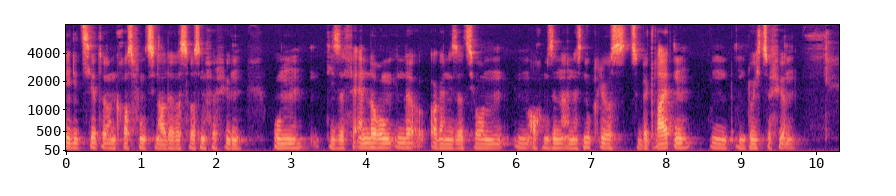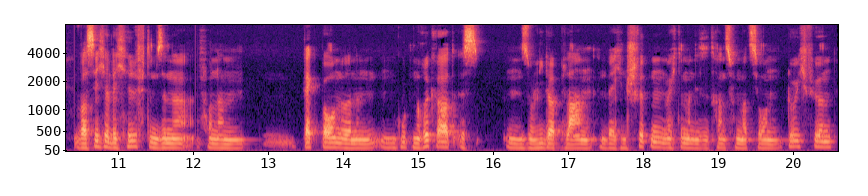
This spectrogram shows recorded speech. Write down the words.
dedizierte und crossfunktionale Ressourcen verfügen, um diese Veränderung in der Organisation auch im Sinne eines Nukleus zu begleiten und, und durchzuführen. Was sicherlich hilft im Sinne von einem Backbone oder einem, einem guten Rückgrat, ist ein solider Plan, in welchen Schritten möchte man diese Transformation durchführen.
